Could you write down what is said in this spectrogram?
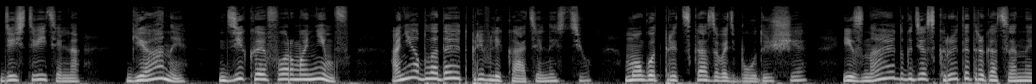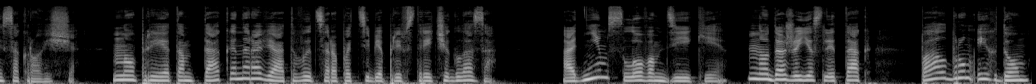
Действительно, гианы — Дикая форма нимф. Они обладают привлекательностью, могут предсказывать будущее и знают, где скрыты драгоценные сокровища. Но при этом так и норовят выцарапать тебе при встрече глаза. Одним словом, дикие. Но даже если так, Палбрум — их дом,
